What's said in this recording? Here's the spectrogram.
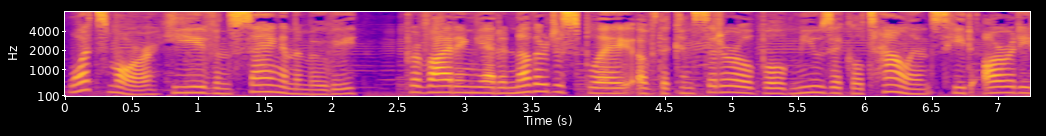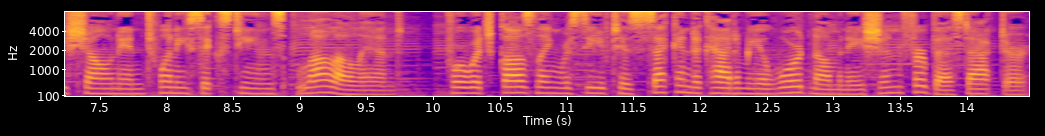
What's more, he even sang in the movie, providing yet another display of the considerable musical talents he'd already shown in 2016's La La Land, for which Gosling received his second Academy Award nomination for Best Actor.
